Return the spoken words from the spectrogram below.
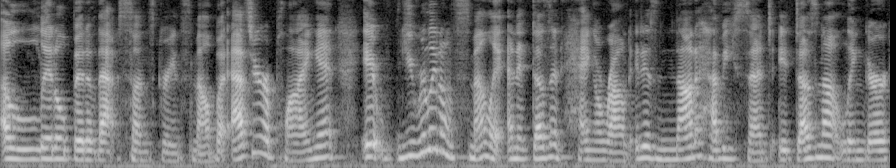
a little bit of that sunscreen smell. But as you're applying it, it you really don't smell it and it doesn't hang around. It is not a heavy scent. It does not linger.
